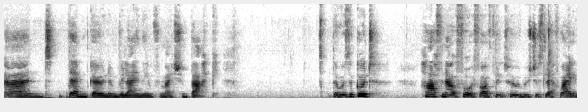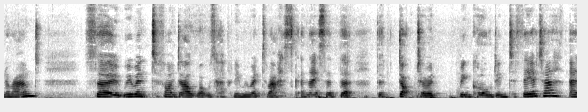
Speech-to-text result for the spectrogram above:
and them going and relaying the information back, there was a good half an hour, 45 minutes where we was just left waiting around. So we went to find out what was happening. We went to ask, and they said that the doctor had been called into theatre and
